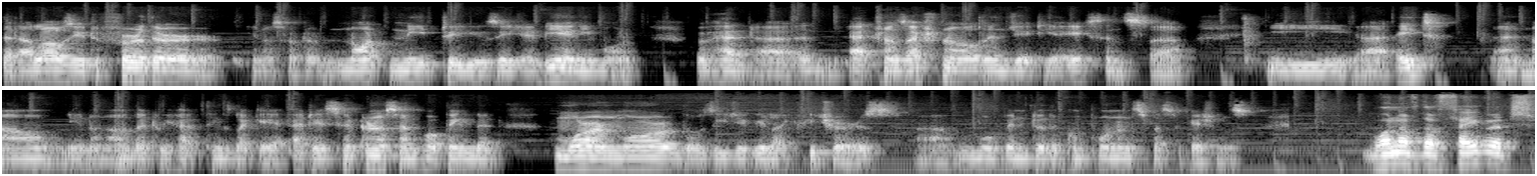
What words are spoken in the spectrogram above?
that allows you to further, you know, sort of not need to use EJB anymore. We've had uh, at transactional in JTA since uh, EE8, and now, you know, now that we have things like at asynchronous, I'm hoping that more and more of those EJB-like features uh, move into the component specifications. One of the favorite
